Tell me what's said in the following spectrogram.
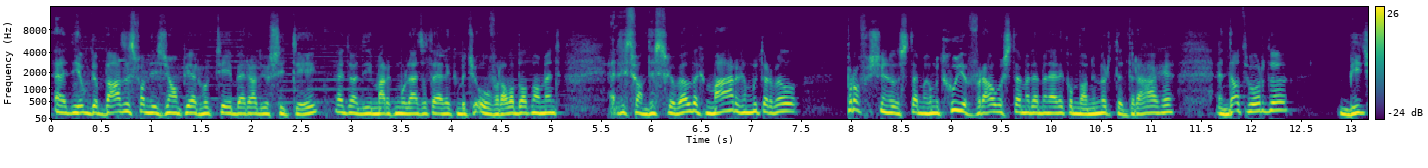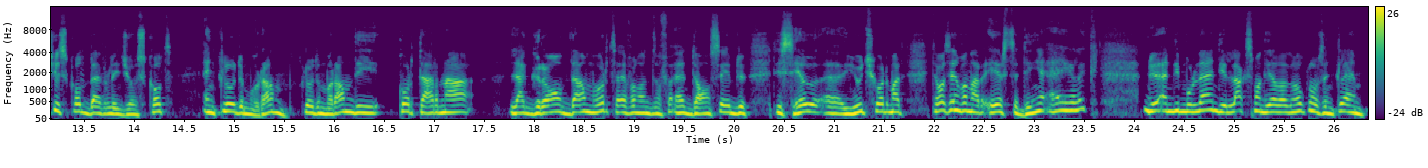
Eh, die ook de basis van die Jean-Pierre Gauthier bij Radio Cité. Die Marc Moulin zat eigenlijk een beetje overal op dat moment. En het is van, dit is geweldig, maar je moet er wel professionele stemmen. Je moet goede vrouwenstemmen hebben eigenlijk om dat nummer te dragen. En dat worden B.J. Scott, Beverly Joe Scott en Claude Moran. Claude Moran die kort daarna La Grande Dame wordt hè, van het dansen. Die is heel uh, huge geworden, maar dat was een van haar eerste dingen eigenlijk. Nu, en die Moulin, die Laxman, die had dan ook nog een klein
